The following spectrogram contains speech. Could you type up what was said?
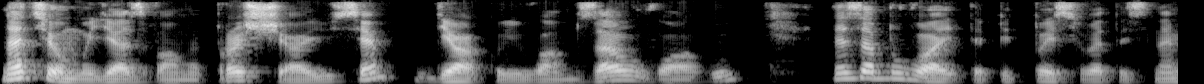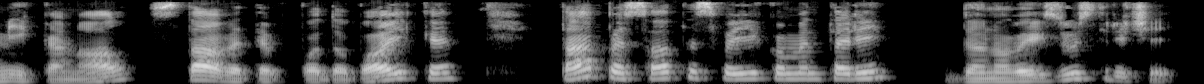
На цьому я з вами прощаюся. Дякую вам за увагу. Не забувайте підписуватись на мій канал, ставити вподобайки та писати свої коментарі. До нових зустрічей!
